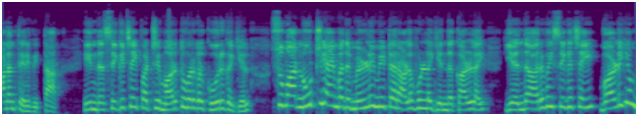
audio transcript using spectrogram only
ஆனந்த் தெரிவித்தார். இந்த சிகிச்சை பற்றி மருத்துவர்கள் கூறுகையில் சுமார் நூற்றி ஐம்பது மில்லி மீட்டர் அளவுள்ள இந்த கல்லை எந்த அறுவை சிகிச்சை வழியும்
